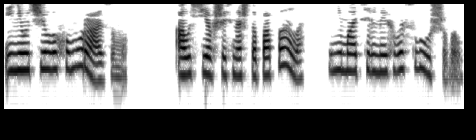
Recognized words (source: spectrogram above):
и не учил уму-разуму, а, усевшись на что попало, внимательно их выслушивал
